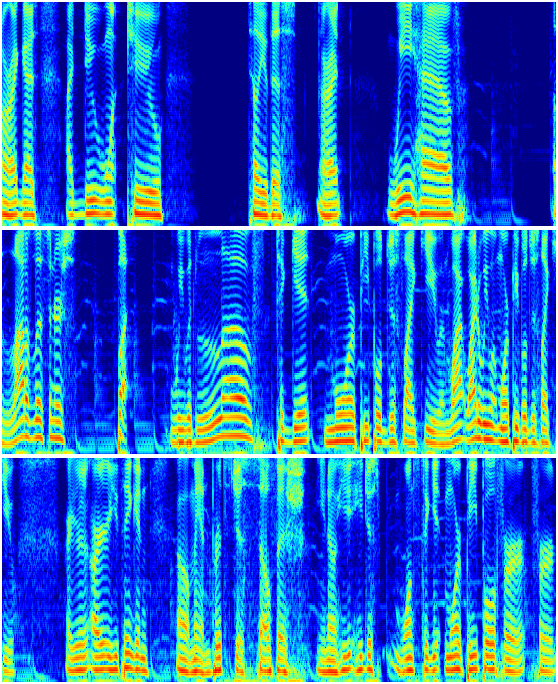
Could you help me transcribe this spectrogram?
all right, guys, I do want to tell you this. All right. We have a lot of listeners, but we would love to get more people just like you. And why, why do we want more people just like you? Are you are you thinking, oh man, Britt's just selfish? You know, he, he just wants to get more people for for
